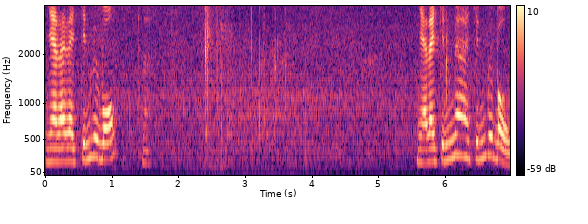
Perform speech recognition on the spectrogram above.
Nhà đây là 94 với 4 nè nhà đây 9 9 ờ, với bù.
